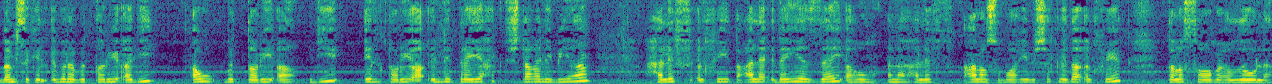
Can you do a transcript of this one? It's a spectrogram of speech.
بمسك الإبرة بالطريقة دي أو بالطريقة دي الطريقة اللي تريحك تشتغلي بيها. هلف الخيط على إيديا إزاي؟ أهو أنا هلف على صباعي بالشكل ده الخيط ثلاث صوابع دول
